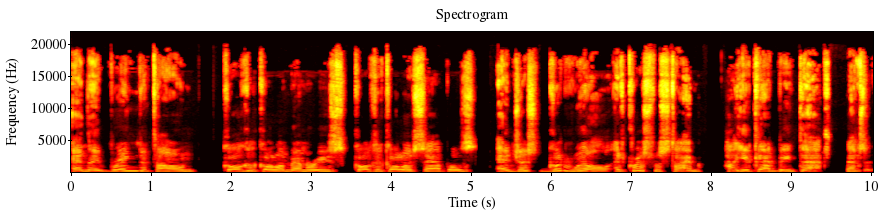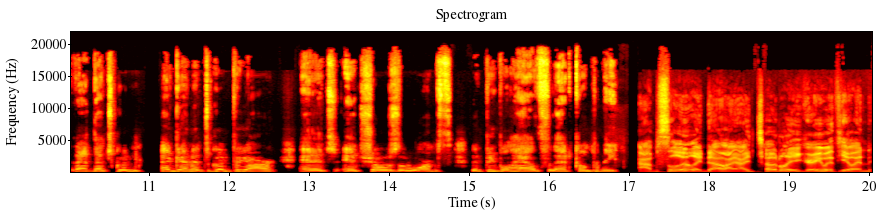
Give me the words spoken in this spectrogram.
And they bring to town Coca-Cola memories, Coca-Cola samples, and just goodwill at Christmas time. You can't beat that. That's that. That's good. Again, it's good PR, and it's it shows the warmth that people have for that company. Absolutely, no, I, I totally agree with you, and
